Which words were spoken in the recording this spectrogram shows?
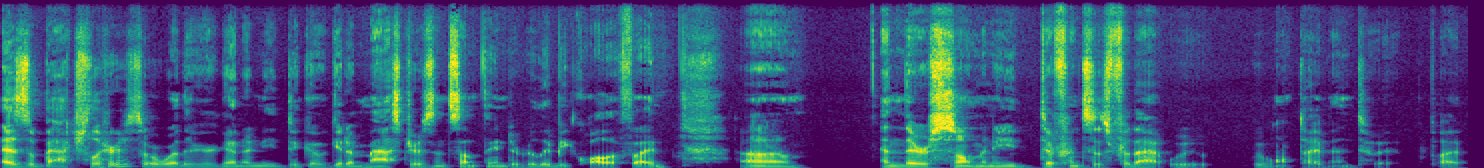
as a bachelor's or whether you're going to need to go get a master's in something to really be qualified. Um, and there's so many differences for that. We we won't dive into it, but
